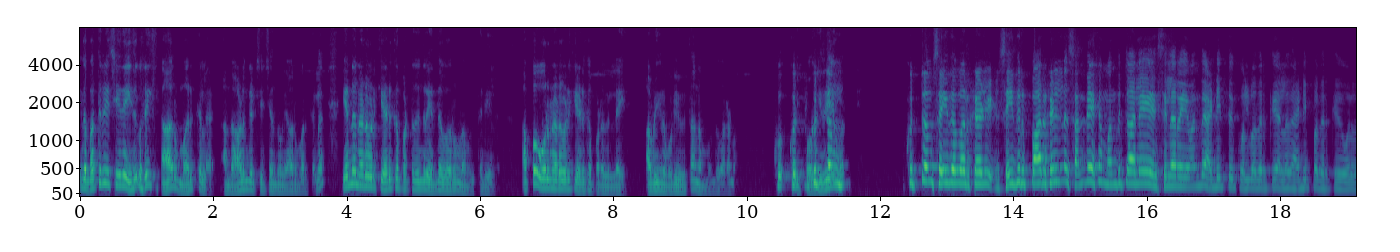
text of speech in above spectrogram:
இந்த பத்திரிகை செய்தியை இதுவரைக்கும் யாரும் மறுக்கல. அந்த ஆளுங்கட்சியை சேர்ந்தவங்க யாரும் மறுக்கல. என்ன நடவடிக்கை எடுக்கப்பட்டதுங்கிற எந்த விவரமும் நமக்கு தெரியல. அப்போ ஒரு நடவடிக்கை எடுக்கப்படவில்லை அப்படிங்கிற முடிவுக்கு தான் நம்ம வந்து வரணும். இதே குற்றம் செய்தவர்கள் செய்திருப்பார்கள்னு சந்தேகம் வந்துட்டாலே சிலரை வந்து அடித்து கொல்வதற்கு அல்லது அடிப்பதற்கு ஒரு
